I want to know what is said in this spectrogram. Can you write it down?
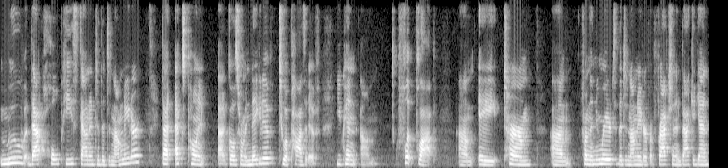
move that whole piece down into the denominator, that exponent uh, goes from a negative to a positive. You can um, flip-flop um, a term um, from the numerator to the denominator of a fraction and back again,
